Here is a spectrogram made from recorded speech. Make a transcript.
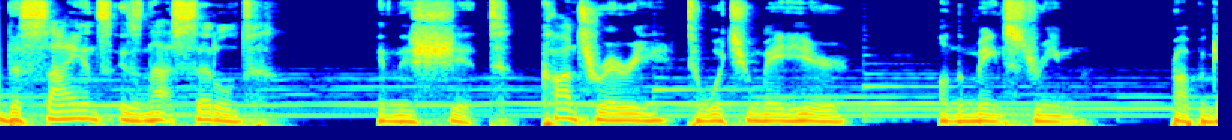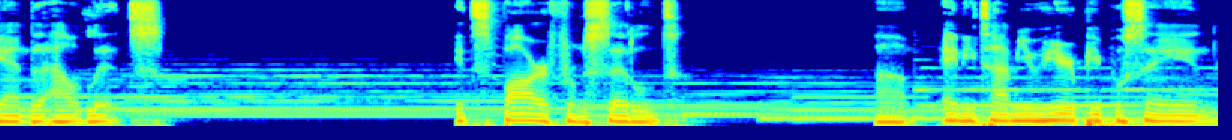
the science is not settled in this shit, contrary to what you may hear on the mainstream propaganda outlets. It's far from settled. Um, anytime you hear people saying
